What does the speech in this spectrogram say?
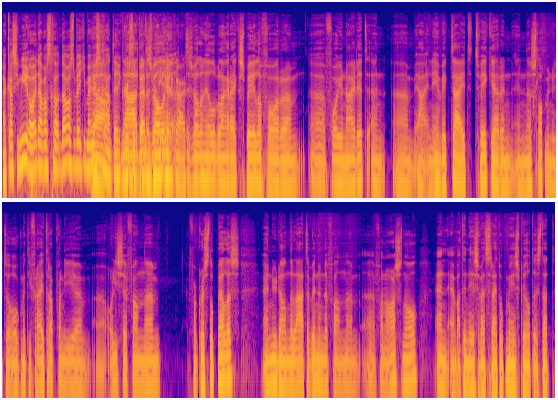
Maar Casimiro, hè, daar, was het, daar was het een beetje mee Ja. misgegaan tegen Crystal ja, Palace is wel, die een, kaart. is wel een heel belangrijke speler voor, ehm, eh, voor United. En ehm, ja, in één week tijd, twee keer in, in de slotminuten ook, met die vrije trap van die eh, Olise van, van Crystal Palace. En nu dan de late winnende van, van Arsenal. En, en wat in deze wedstrijd ook meespeelt, is dat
